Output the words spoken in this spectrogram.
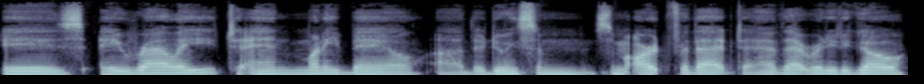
is a rally to end money bail. Uh, they're doing some some art for that to have that ready to go.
